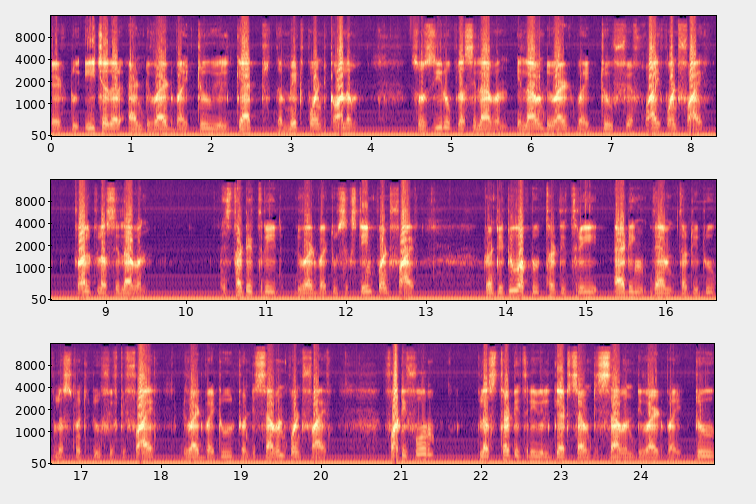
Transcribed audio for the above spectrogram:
to each other and divide by 2 you will get the midpoint column. So 0 plus 11 11 divided by 2 5.5 12 plus 11 is 33 divided by 2 16.5 22 up to 33 adding them 32 plus 22 55 divided by 2 27.5 44 plus 33 will get 77 divided by 2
